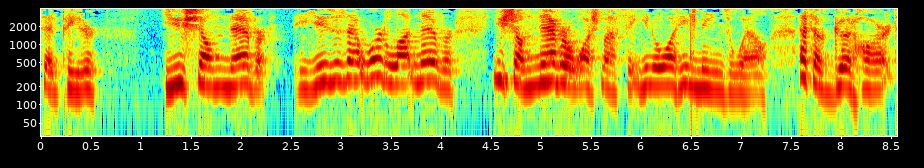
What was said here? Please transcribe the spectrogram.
said Peter, you shall never. He uses that word a lot, never. You shall never wash my feet. You know what? He means well. That's a good heart.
